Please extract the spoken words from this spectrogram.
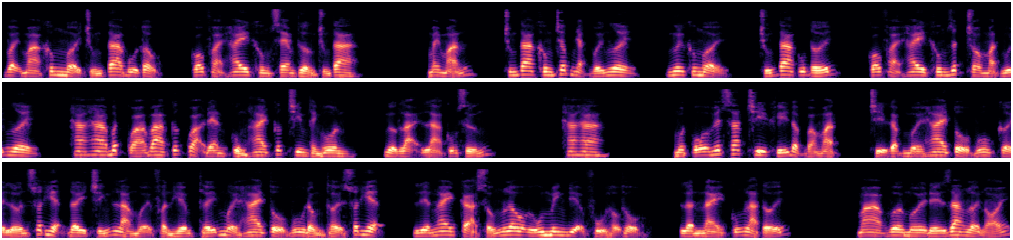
vậy mà không mời chúng ta vu tộc, có phải hay không xem thường chúng ta? May mắn, chúng ta không chấp nhận với ngươi ngươi không mời, chúng ta cũng tới, có phải hay không rất cho mặt mũi ngươi? Ha ha, bất quá ba cước quạ đen cùng hai cước chim thành hôn, ngược lại là cũng xứng. Ha ha. Một cỗ huyết sát chi khí đập vào mặt, chỉ gặp 12 tổ vu cười lớn xuất hiện, đây chính là mười phần hiếm thấy 12 tổ vu đồng thời xuất hiện, liền ngay cả sống lâu u minh địa phủ hậu thổ, lần này cũng là tới mà vừa mới đế giang lời nói,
